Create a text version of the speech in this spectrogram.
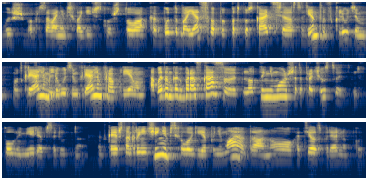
высшего образования психологического, что как будто боятся подпускать э, студентов к людям, вот к реальным людям, к реальным проблемам. Об этом как бы рассказывают, но ты не можешь это прочувствовать в полной мере абсолютно. Это, конечно, ограничение психологии, я понимаю, да, но хотелось бы реально какой-то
